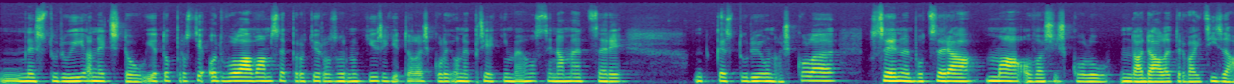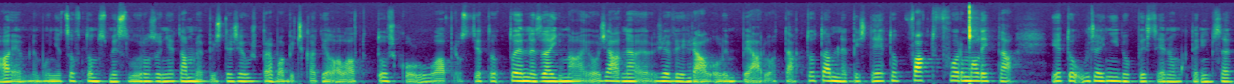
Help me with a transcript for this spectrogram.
nestudují a nečtou. Je to prostě odvolávám se proti rozhodnutí ředitele školy o nepřijetí mého syna, mé dcery ke studiu na škole. Syn nebo dcera má o vaši školu nadále trvající zájem nebo něco v tom smyslu. Rozhodně tam nepište, že už prababička dělala tuto školu a prostě to, to je nezajímá, jo? žádné, že vyhrál olympiádu a tak. To tam nepište. Je to fakt formalita. Je to úřední dopis, jenom kterým se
